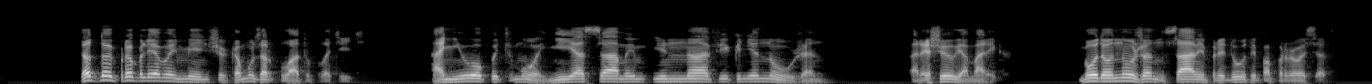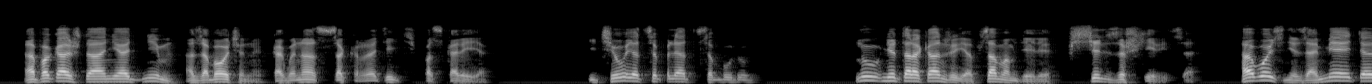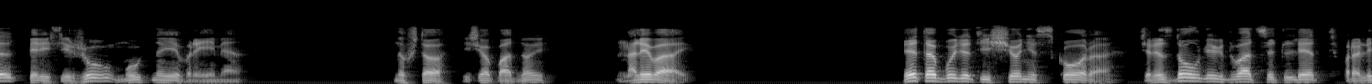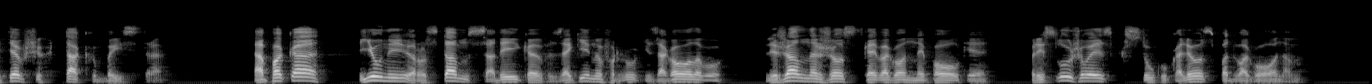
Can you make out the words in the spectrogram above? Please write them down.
Одной проблемой меньше, кому зарплату платить. А не опыт мой, не я сам им и нафиг не нужен. Решил я, Марик. Буду нужен, сами придут и попросят. А пока что они одним озабочены, как бы нас сократить поскорее. И чего я цепляться буду? Ну, не таракан же я в самом деле, в щель зашхериться. Авось не заметят, пересижу мутное время. Ну что, еще по одной? Наливай. Это будет еще не скоро, через долгих двадцать лет, пролетевших так быстро. А пока юный Рустам Садыков, закинув руки за голову, лежал на жесткой вагонной полке, прислушиваясь к стуку колес под вагоном,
